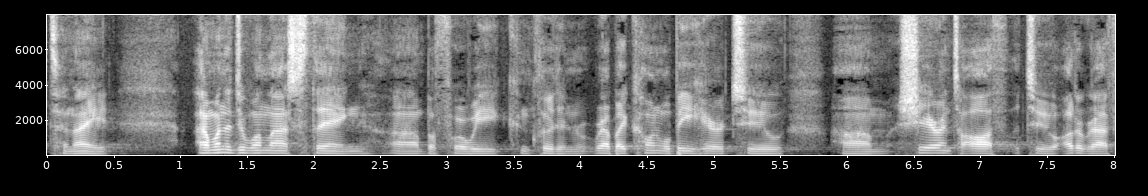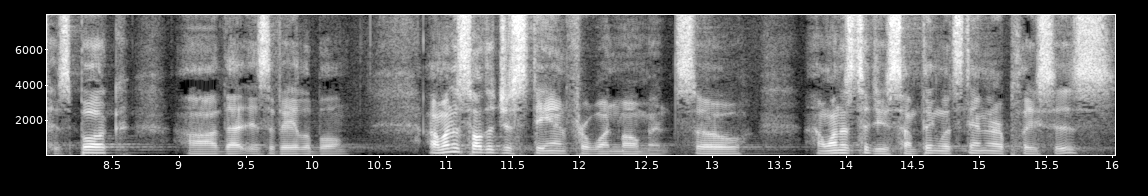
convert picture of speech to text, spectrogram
tonight. I want to do one last thing uh, before we conclude, and Rabbi Cohen will be here to um, share and to, auth- to autograph his book uh, that is available. I want us all to just stand for one moment. So I want us to do something. Let's stand in our places.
